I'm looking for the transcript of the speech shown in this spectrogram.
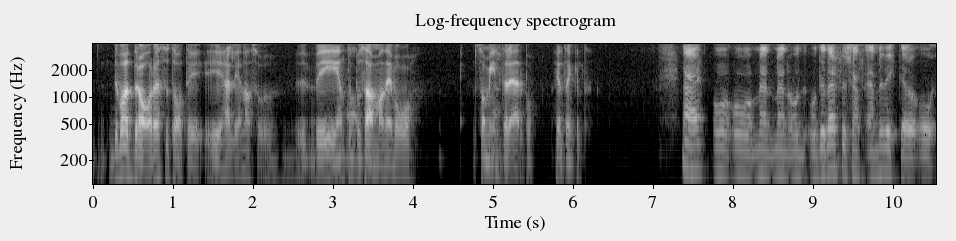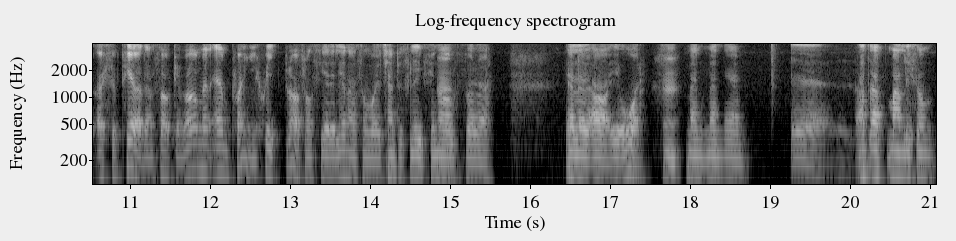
det var ett bra resultat i, i helgen. Alltså. Vi är inte ja. på samma nivå som Inter är på, helt enkelt. Nej, och, och, men, men, och, och det därför känns ännu viktigare att acceptera den saken. Ja, men en poäng är skitbra från serieledaren som var i Champions League-final mm. förra, eller ja, i år. Mm. Men, men eh, eh, att, att man liksom,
